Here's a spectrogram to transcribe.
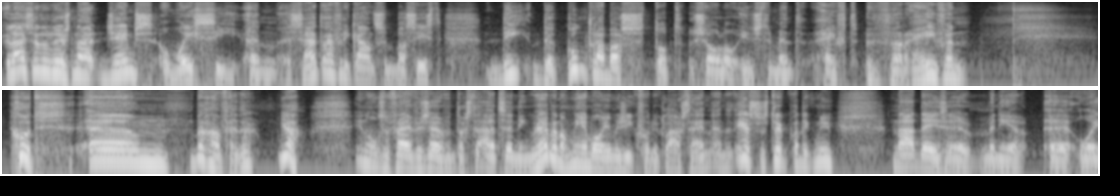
U luisterde dus naar James Wasey, een Zuid-Afrikaanse bassist die de contrabas tot solo-instrument heeft verheven. Goed, um, we gaan verder. Ja, in onze 75ste uitzending. We hebben nog meer mooie muziek voor u klaarstaan. En het eerste stuk wat ik nu na deze meneer uh,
